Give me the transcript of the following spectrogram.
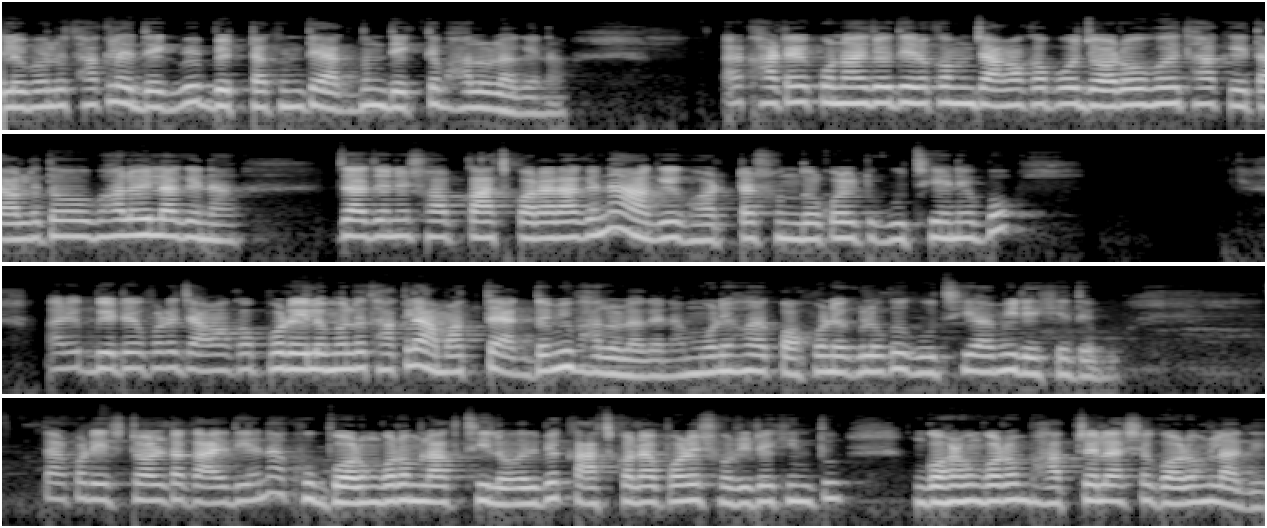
এলোমেলো থাকলে দেখবে বেডটা কিন্তু একদম দেখতে ভালো লাগে না। আর খাটের কোনায় যদি এরকম জামা কাপড় জড়ো হয়ে থাকে, তাহলে তো ভালোই লাগে না। যার জন্য সব কাজ করার আগে না, আগে ঘরটা সুন্দর করে একটু গুছিয়ে নেব। আর বেডের উপরে জামা কাপড় এলোমেলো থাকলে আমার তো একদমই ভালো লাগে না। মনে হয় কখন এগুলোকে গুছিয়ে আমি রেখে দেবো। তারপরে স্টলটা গায়ে দিয়ে না খুব গরম গরম লাগছিল। দেখবে কাজ করার পরে শরীরে কিন্তু গরম গরম ভাব চলে আসে, গরম লাগে।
